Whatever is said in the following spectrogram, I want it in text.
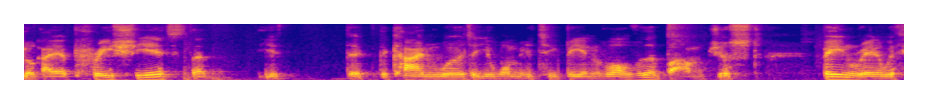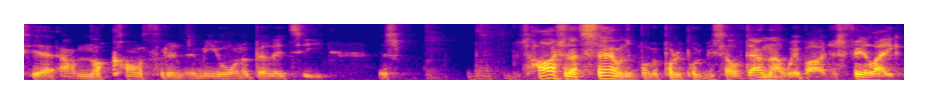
look, I appreciate that you, the, the kind words that you want me to be involved with it, but I'm just being real with you. I'm not confident in my own ability. As, as harsh as that sounds, but I probably put myself down that way, but I just feel like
